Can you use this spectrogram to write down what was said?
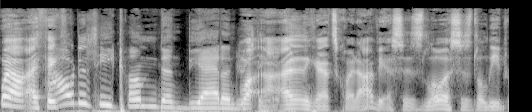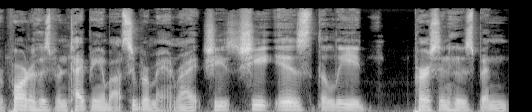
Well, I think How does he come to that Well, understanding? I I think that's quite obvious. Is Lois is the lead reporter who's been typing about Superman, right? She's she is the lead person who's been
